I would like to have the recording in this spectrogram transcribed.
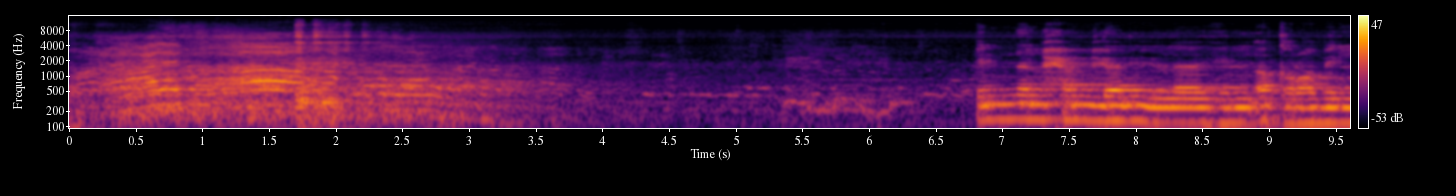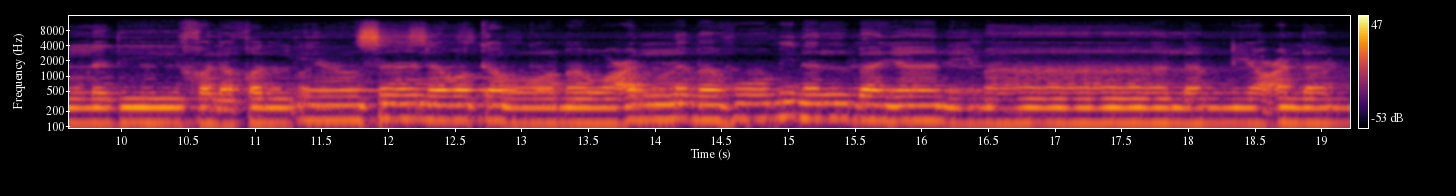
إن الحمد لله الأكرم الذي خلق الإنسان وكرم وعلمه من البيان ما لم يعلم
